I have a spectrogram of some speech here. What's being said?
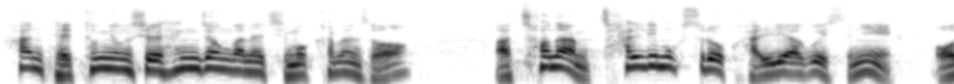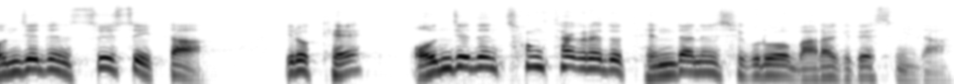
한 대통령실 행정관을 지목하면서 아, 처남 찰리 몫으로 관리하고 있으니 언제든 쓸 수 있다. 이렇게 언제든 청탁을 해도 된다는 식으로 말하기도 했습니다.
